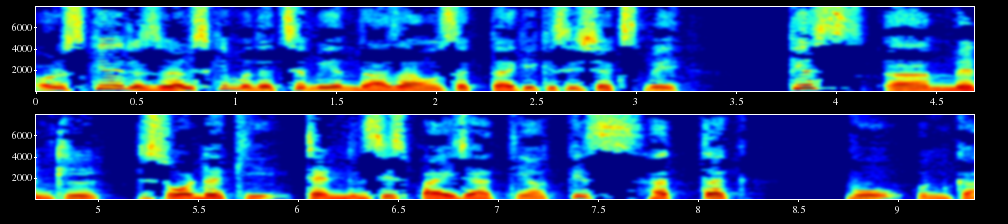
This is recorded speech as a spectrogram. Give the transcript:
اور اس کے ریزلٹس کی مدد سے ہمیں اندازہ ہو سکتا ہے کہ کسی شخص میں کس مینٹل ڈس آرڈر کی ٹینڈنسیز پائی جاتی ہیں اور کس حد تک وہ ان کا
